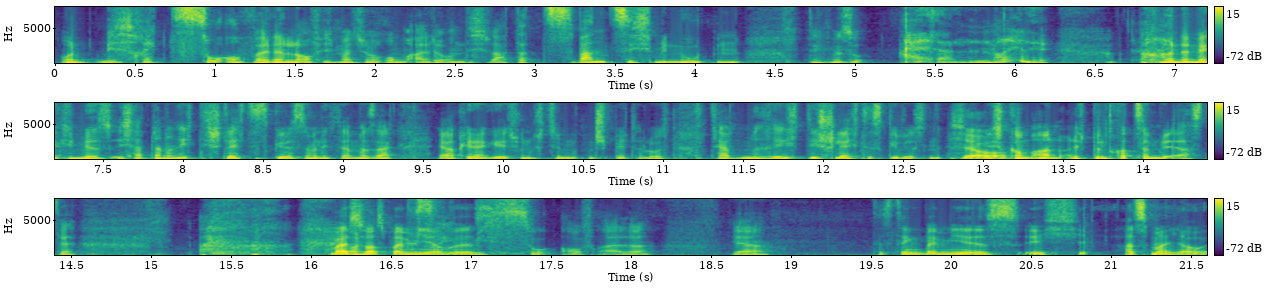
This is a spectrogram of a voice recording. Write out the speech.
Und mich regt es so auf, weil dann laufe ich manchmal rum, Alter, und ich warte da 20 Minuten, denke mir so, Alter, Leute. Und dann denke ich mir so, ich habe dann ein richtig schlechtes Gewissen, wenn ich dann mal sage, ja, okay, dann gehe ich 15 Minuten später los. Ich habe ein richtig schlechtes Gewissen. Ich auch. Ich komme an und ich bin trotzdem der Erste. Weißt du, was bei das mir regt mich ist? so auf, Alter. Ja. Das Ding bei mir ist, ich, das mache ich auch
